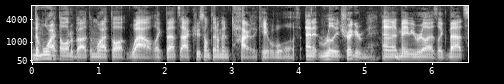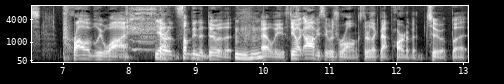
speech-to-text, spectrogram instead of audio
the more I thought about it, the more I thought, wow, like that's actually something I'm entirely capable of. And it really triggered me. And it made me realize, like, that's probably why. Yeah. something to do with it, at least. You know, like, obviously it was wrong. So there's like that part of it too. But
